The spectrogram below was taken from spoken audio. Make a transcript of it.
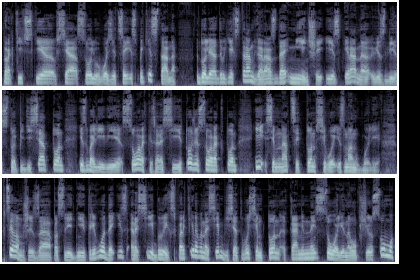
практически вся соль увозится из Пакистана – Доля других стран гораздо меньше. Из Ирана везли 150 тонн, из Боливии 40, из России тоже 40 тонн и 17 тонн всего из Монголии. В целом же за последние три года из России было экспортировано 78 тонн каменной соли на общую сумму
